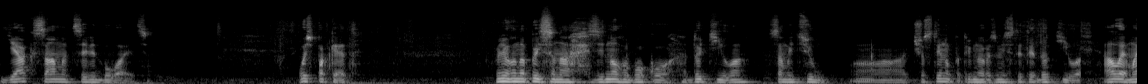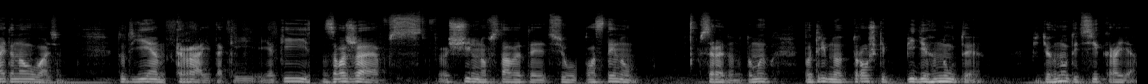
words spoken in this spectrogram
Як саме це відбувається? Ось пакет. В нього написано з одного боку до тіла. Саме цю частину потрібно розмістити до тіла. Але майте на увазі, тут є край такий, який заважає щільно вставити цю пластину всередину. Тому потрібно трошки підігнути, підігнути ці края.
